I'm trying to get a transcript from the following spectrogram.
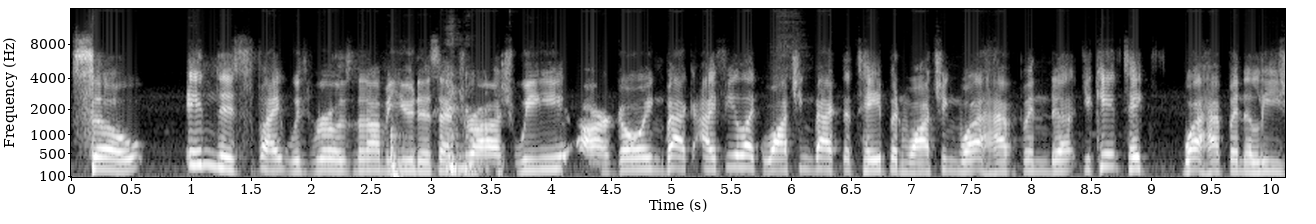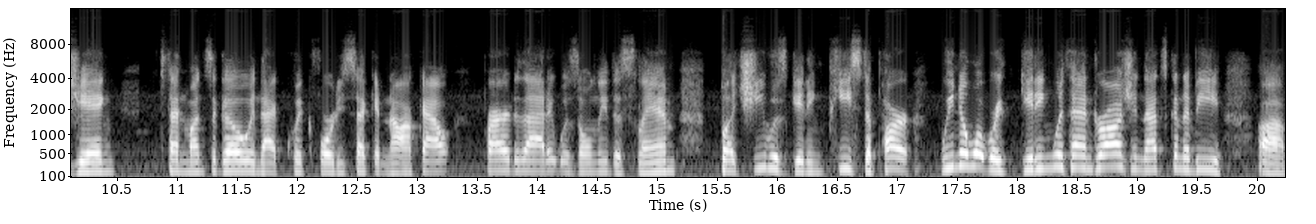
So in this fight with Rose Namajunas and Drosh, we are going back. I feel like watching back the tape and watching what happened. Uh, you can't take what happened to Li Jiang ten months ago in that quick forty second knockout. Prior to that, it was only the slam, but she was getting pieced apart. We know what we're getting with Andrade, and that's going to be uh,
